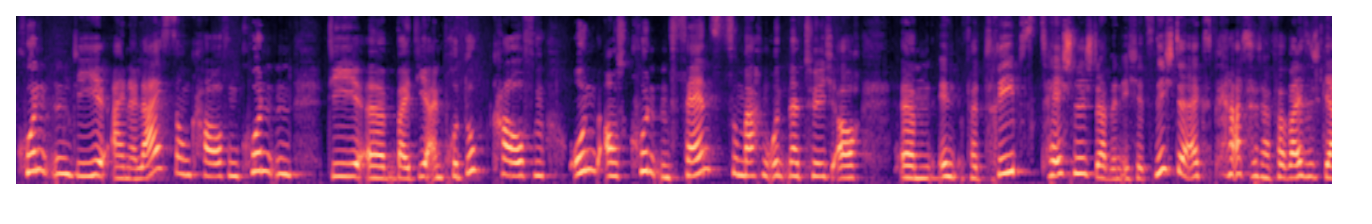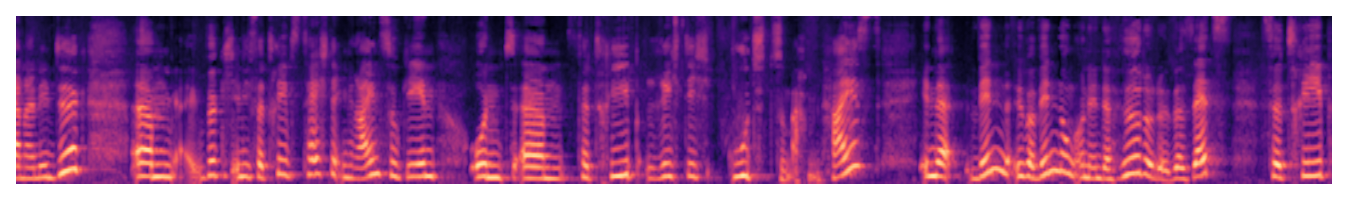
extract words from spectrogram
Kunden, die eine Leistung kaufen, Kunden, die äh, bei dir ein Produkt kaufen und aus Kunden Fans zu machen und natürlich auch ähm, in, vertriebstechnisch, da bin ich jetzt nicht der Experte, da verweise ich gerne an den Dirk, ähm, wirklich in die Vertriebstechniken reinzugehen und ähm, Vertrieb richtig gut zu machen. Heißt, in der Win Überwindung und in der Hürde oder übersetzt Vertrieb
